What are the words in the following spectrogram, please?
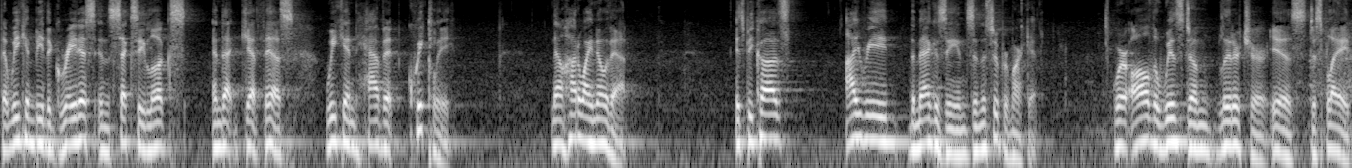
that we can be the greatest in sexy looks, and that, get this, we can have it quickly. Now, how do I know that? It's because I read the magazines in the supermarket where all the wisdom literature is displayed.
